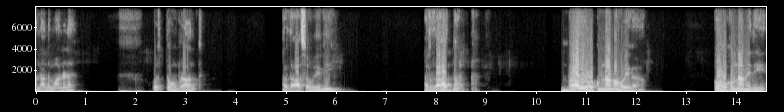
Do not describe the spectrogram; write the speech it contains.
ਆਨੰਦ ਮਾਣਨਾ ਉਸ ਤੋਂ ਉਪਰੰਤ ਅਰਦਾਸ ਹੋਵੇਗੀ। ਅਰਦਾਸ ਤੋਂ ਬਾਅਦ ਜੋ ਹੁਕਮਨਾਮਾ ਹੋਵੇਗਾ। ਉਹ ਹੁਕਮਨਾਮੇ ਦੀ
